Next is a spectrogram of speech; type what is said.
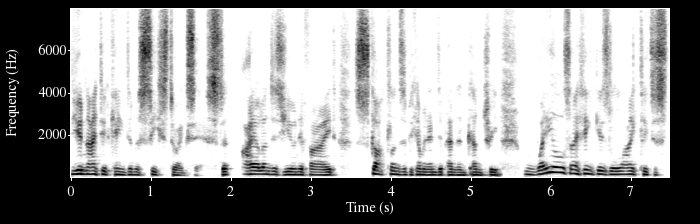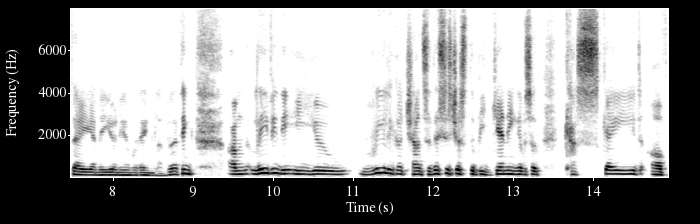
the United Kingdom has ceased to exist. Ireland is unified, Scotland has become an independent country. Wales, I think, is likely to stay in a union with England. But I think um, leaving the EU, really good chance that this is just the beginning of a sort of cascade of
